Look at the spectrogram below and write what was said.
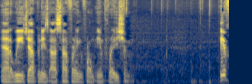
and we Japanese are suffering from inflation. If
